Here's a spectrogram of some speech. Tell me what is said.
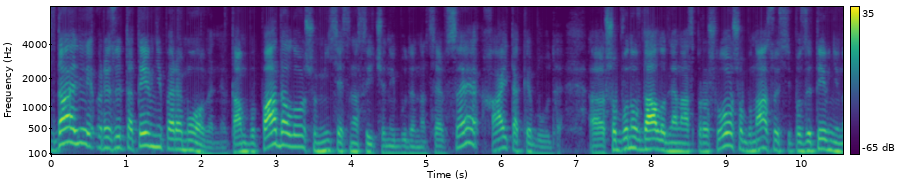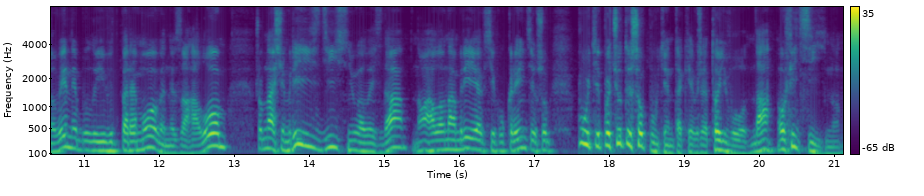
вдалі результативні перемовини. Там би падало, що місяць насичений буде на це все, хай таке буде. Е, Щоб воно вдало для нас пройшло, щоб у нас ось позитивні новини були і від перемовини загалом, щоб наші мрії здійснювались. Да? Ну, а головна мрія всіх українців, щоб Путін, почути, що Путін таки вже той во, да? офіційно.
